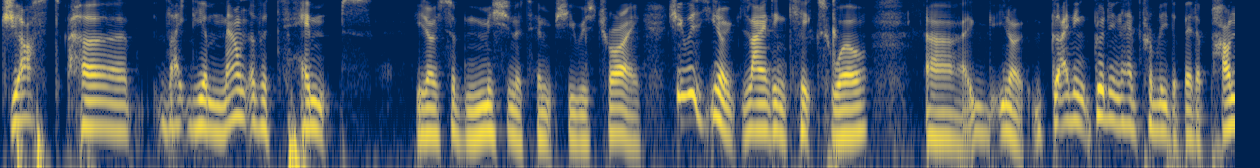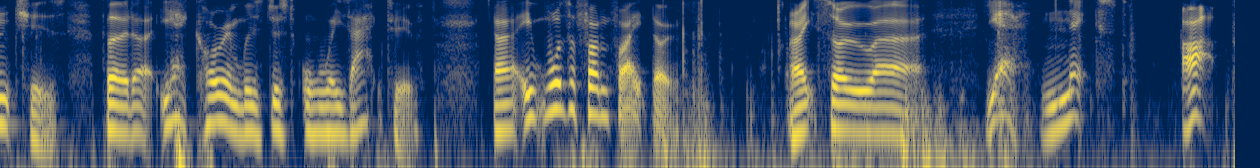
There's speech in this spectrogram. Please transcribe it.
just her, like the amount of attempts, you know, submission attempts she was trying. She was, you know, landing kicks well. Uh, you know, I think Gooden had probably the better punches, but uh, yeah, Corin was just always active. Uh, it was a fun fight though. All right, so uh, yeah, next up,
